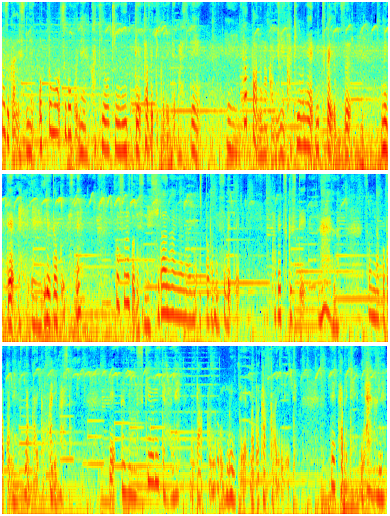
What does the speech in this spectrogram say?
なぜかですね夫もすごくね柿を気に入って食べてくれてまして、えー、タッパーの中にね柿をね3つか4つ抜いて、えー、入れておくんですね。そうするとですね知らない間に夫がね全て食べ尽くしている。そんなことがね何回かありました。であの隙を見てはねまたあの剥いてまたタッパーに入れてで食べてみたいなね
